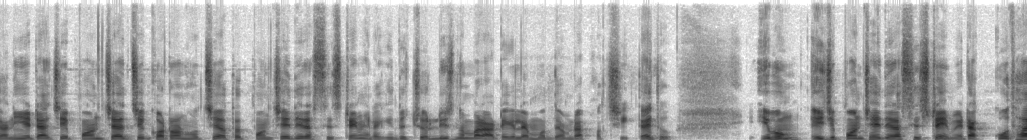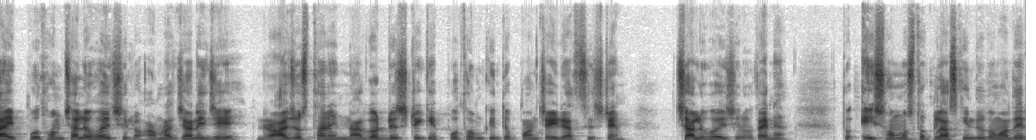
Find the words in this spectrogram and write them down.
জানি, এটা যে পঞ্চায়েত যে গঠন হচ্ছে, অর্থাৎ পঞ্চায়েতের সিস্টেম এটা কিন্তু চল্লিশ নম্বর আর্টিকেলের মধ্যে আমরা পাচ্ছি, তাই তো? এবং এই যে পঞ্চায়েতের সিস্টেম এটা কোথায় প্রথম চালু হয়েছিল? আমরা জানি যে রাজস্থানের নাগর ডিস্ট্রিক্টে প্রথম কিন্তু পঞ্চায়েত সিস্টেম চালু হয়েছিল, তাই না? তো এই সমস্ত ক্লাস কিন্তু তোমাদের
